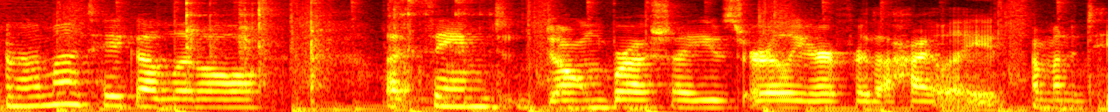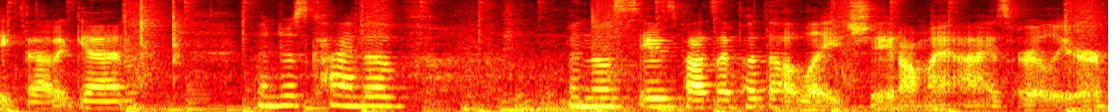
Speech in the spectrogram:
And I'm to take a little that same dome brush I used earlier for the highlight, I'm to take that again and just kind of, in those same spots I put that light shade on my eyes earlier.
